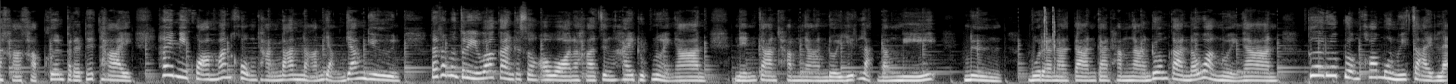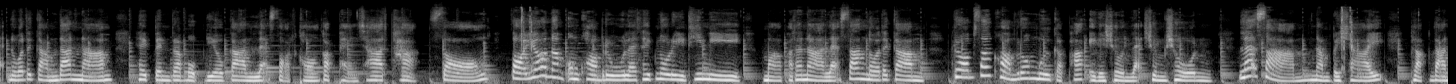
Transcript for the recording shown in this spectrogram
นะคะขับเคลื่อนประเทศไทย ให้มีความมั่นคงทางด้านน้ำอย่างยั่งยืน รัฐมนตรีว่าการกระทรวงอวนะคะ จึงให้ทุกหน่วยงาน เน้นการทำงานโดยยึดหลักดังนี้ 1. บูรณาการการทำงานร่วมกันระหว่างหน่วยงาน เพื่อรวบรวมข้อมูลวิจัย และนวัตกรรมด้านน้ำให้เป็นระบบเดียวกัน และสอดคล้องกับแผนชาติค่ะ 2. ต่อยอดนำองค์ความรู้และเทคโนโลยีที่มี มาพัฒนาและสร้างนวัตกรรม พร้อมสร้างความร่วมมือกับภาคเอกชนและชุมชน และ 3. นำไปใช้ ผลักดัน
